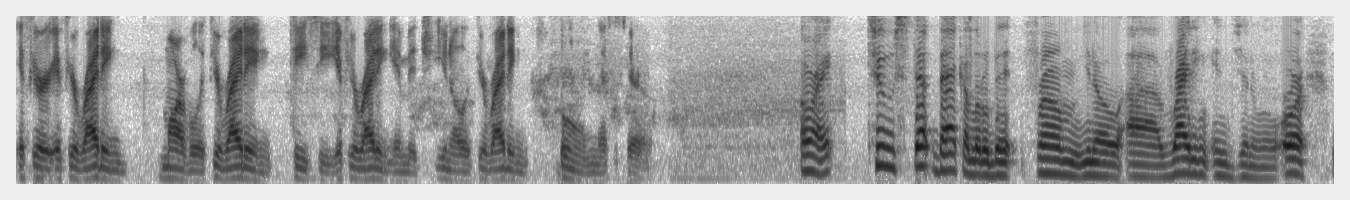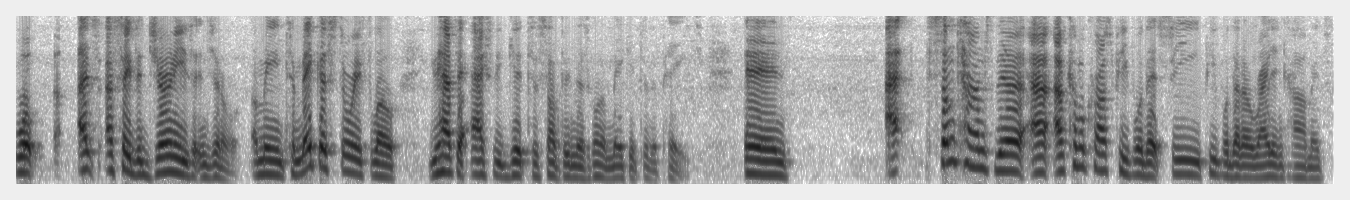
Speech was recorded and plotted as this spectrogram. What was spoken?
If you're if you're writing Marvel, if you're writing DC, if you're writing Image, you know, if you're writing Boom necessarily. All right. To step back a little bit from, you know, uh, writing in general, or, well, I, I say the journeys in general. I mean, to make a story flow, you have to actually get to something that's going to make it to the page. And I, sometimes there I, I've come across people that see people that are writing comics,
